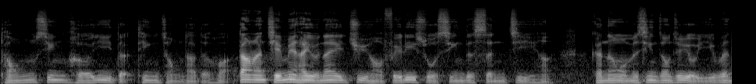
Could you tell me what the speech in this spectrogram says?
同心合意的听从他的话。当然前面还有那一句哈，腓力所行的神迹哈，可能我们心中就有疑问，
